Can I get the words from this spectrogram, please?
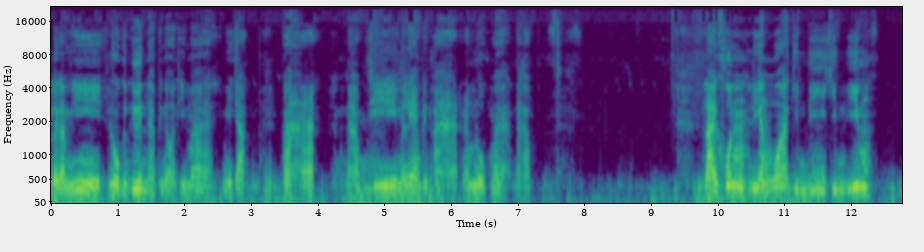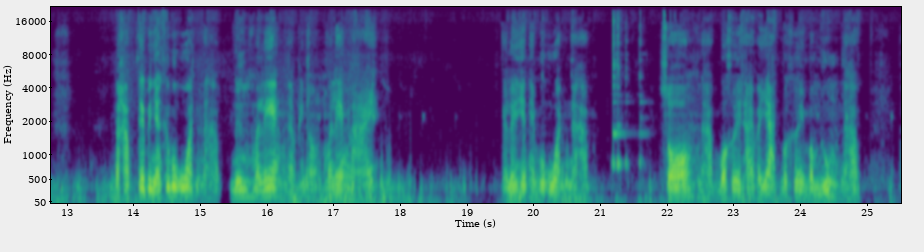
แล้วก็มีโรคอื่นๆนะพี่น้องที่มามีจากพาหะนะครับ ที่มแมลงเป็นพาหะน้ำโรคมานะครับหลายคนเลี้ยงว่ากินดีกินอิ่ม นะครับแต่เป็นอย่างคือบ่อ้วนนะครับหนึ่งแมลงนะพี่น้องแมลงหลาย ก็เลยเห็ดให้บ่อ้วนนะครับสองนะครับบ่เคยทายพยาธิบ่เคยบำรุงนะครับพ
